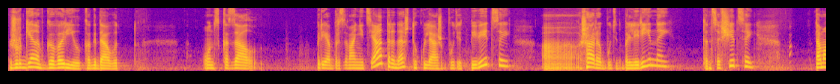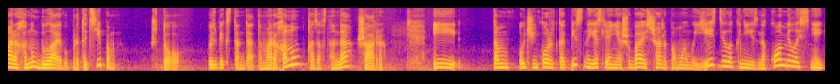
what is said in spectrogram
Жургенов говорил, когда вот он сказал при образовании театра, да, что Куляш будет певицей, а Шара будет балериной, танцовщицей. Тамара Ханум была его прототипом, что Узбекистанда Тамара Ханум, Казахстанда Шара. И там очень коротко описано, если я не ошибаюсь, Шара, по-моему, ездила к ней, знакомилась с ней.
